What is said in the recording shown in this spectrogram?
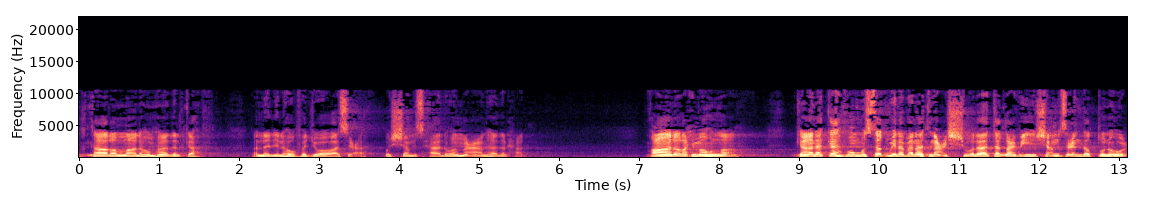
اختار الله لهم هذا الكهف. الذي له فجوة واسعة. والشمس حالها مع هذا الحال. قال رحمه الله كان كهف مستقبل بنات نعش ولا تقع فيه الشمس عند الطلوع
